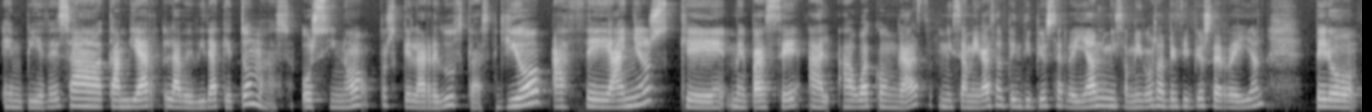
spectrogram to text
empieces a cambiar la bebida que tomas o si no, pues que la reduzcas. Yo hace años que me pasé al agua con gas. Mis amigas al principio se reían, mis amigos al principio se reían, pero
